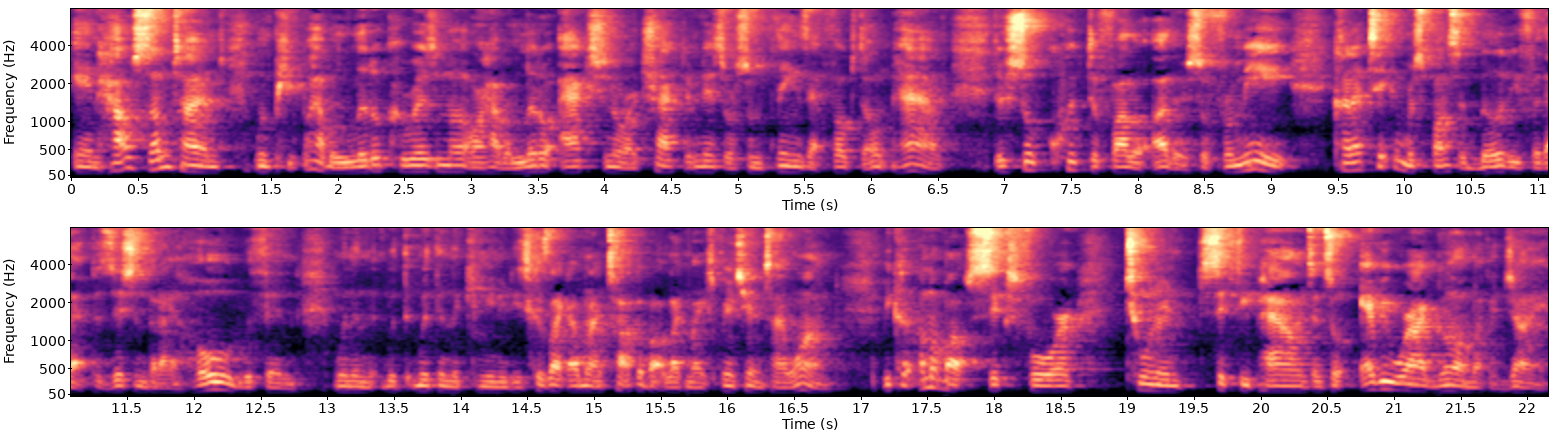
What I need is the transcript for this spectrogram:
and how sometimes when people have a little charisma or have a little action or attractiveness or some things that folks don't have, they're so quick to follow others. So for me, kind of taking responsibility for that position that I hold within within within the communities, because like when I talk about like my experience here in Taiwan, because I'm about 6'4", 260 pounds, and so everywhere I go, I'm like a giant,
